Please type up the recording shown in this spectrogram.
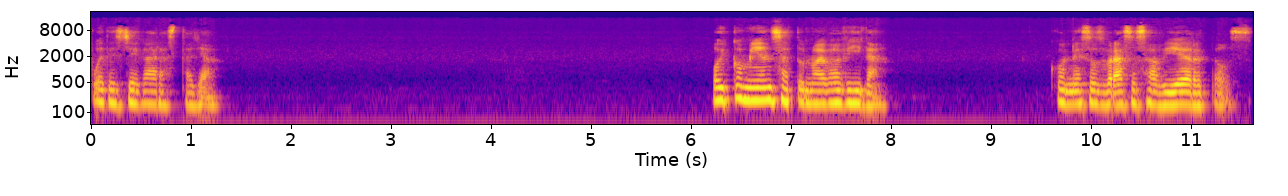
puedes llegar hasta allá. Hoy comienza tu nueva vida con esos brazos abiertos,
